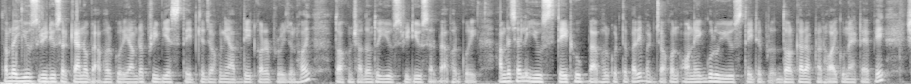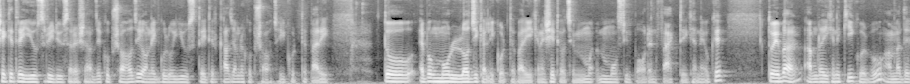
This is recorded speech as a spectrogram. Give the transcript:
তো আমরা ইউজ রিডিউসার কেন ব্যবহার করি? আমরা প্রিভিয়াস স্টেটকে যখনই আপডেট করার প্রয়োজন হয়, তখন সাধারণত ইউজ রিডিউসার ব্যবহার করি। আমরা চাইলে ইউজ স্টেট হুক ব্যবহার করতে পারি বাট যখন অনেকগুলো ইউজ স্টেটের দরকার আপনার হয় কোনো একটা অ্যাপে সেক্ষেত্রে ইউজ রিডিউসারের সাহায্যে খুব সহজেই অনেকগুলো ইউজ স্টেটের কাজ আমরা খুব সহজেই করতে পারি। তো এবং মোর লজিক্যালি করতে পারি এখানে, সেটা হচ্ছে মোস্ট ইম্পর্ট্যান্ট ফ্যাক্ট এখানে ওকে তো এবার আমরা এখানে কি করব? আমাদের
